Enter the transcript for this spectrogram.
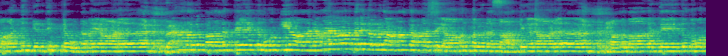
പാണ്ഡിത്യത്തിന്റെ ഉടമയാണ്. വേറൊരു ഭാഗത്തേക്ക് നോക്കിയാൽ ആരാധനകളുടെ ആകാശയാമങ്ങളുടെ സാധ്യകനാണ് മറുഭാഗത്തേക്ക് നോക്കി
